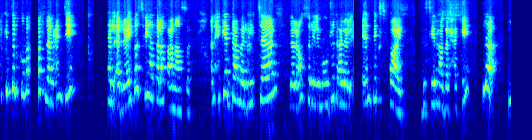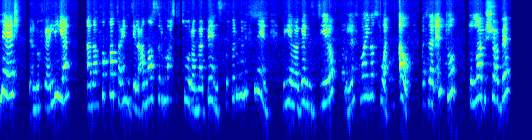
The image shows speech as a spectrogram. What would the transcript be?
حكيت لكم مثلا عندي هال array بس فيها ثلاث عناصر. أنا حكيت بدي اعمل return للعنصر اللي موجود على ال index 5 بصير هذا الحكي؟ لا. ليش؟ لأنه فعليا أنا فقط عندي العناصر محصوره ما بين الصفر والاثنين اللي هي ما بين ال zero وال length minus 1 أو مثلا أنتم طلاب الشعبة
